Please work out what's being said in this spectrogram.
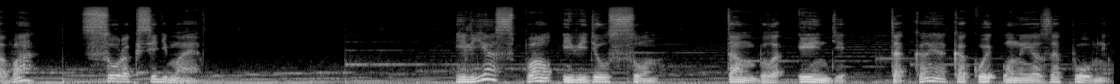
Глава 47 Илья спал и видел сон. Там была Энди, такая, какой он ее запомнил.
